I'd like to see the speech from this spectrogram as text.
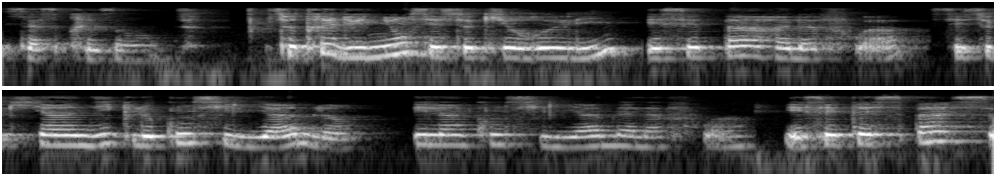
ça se présente. Ce trait d'union, c'est ce qui relie et sépare à la fois, c'est ce qui indique le conciliable et l'inconciliable à la fois. Et cet espace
